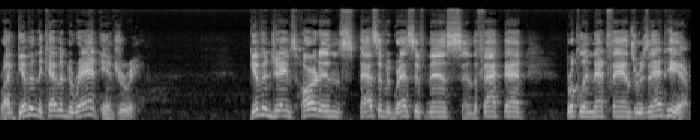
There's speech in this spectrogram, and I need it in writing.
right? Given the Kevin Durant injury, given James Harden's passive aggressiveness and the fact that Brooklyn Net fans resent him,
